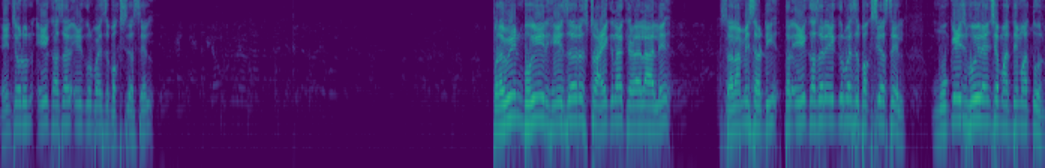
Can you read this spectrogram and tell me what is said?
यांच्याकडून एक हजार एक रुपयाचं बक्षीस असेल. प्रवीण भोईर हे जर स्ट्राईकला खेळायला आले सलामीसाठी तर एक हजार एक रुपयाचं बक्षी असेल. मुकेश भोईर यांच्या माध्यमातून.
